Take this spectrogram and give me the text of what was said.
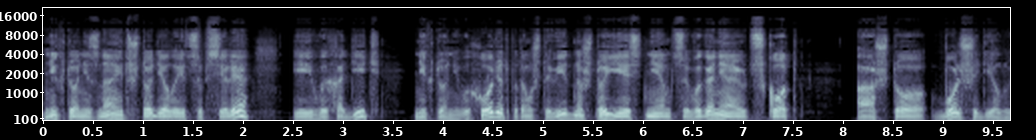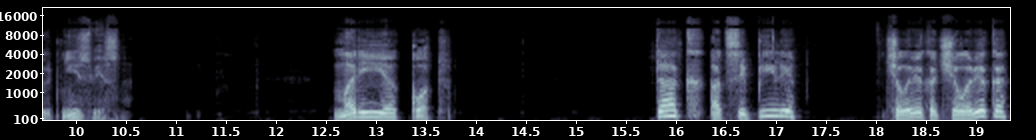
Никто не знает, что делается в селе, и выходить никто не выходит, потому что видно, что есть немцы, выгоняют скот, а что больше делают, неизвестно. Мария Кот так оцепили человек от человека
